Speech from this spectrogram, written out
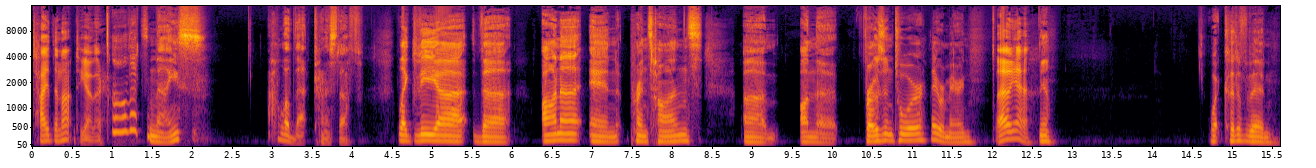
tied the knot together. Oh, that's nice. I love that kind of stuff. Like the uh the Anna and Prince Hans um on the Frozen tour, they were married. Oh, yeah. Yeah. What could have been?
